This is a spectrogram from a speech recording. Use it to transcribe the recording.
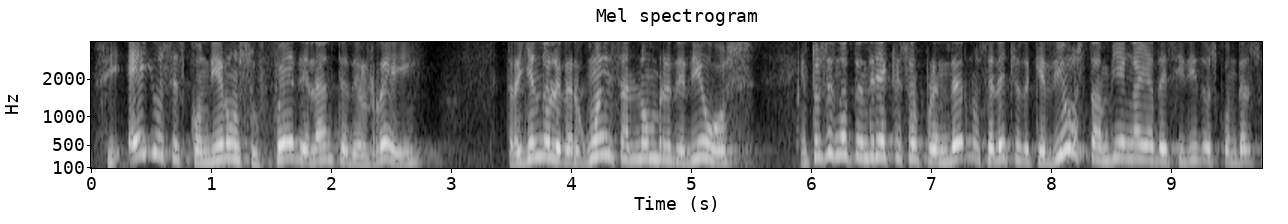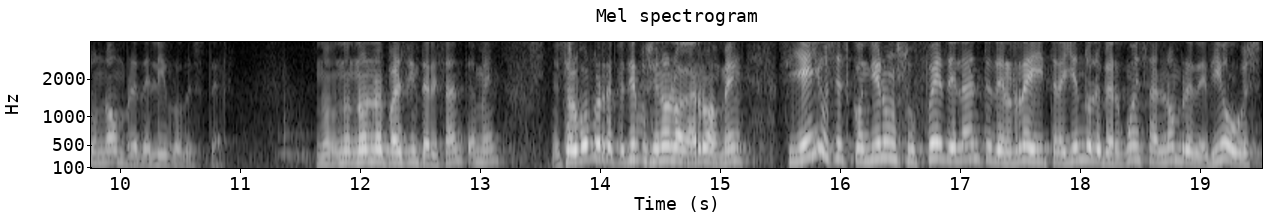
Si ellos escondieron su fe delante del rey, trayéndole vergüenza al nombre de Dios, entonces no tendría que sorprendernos el hecho de que Dios también haya decidido esconder su nombre del libro de Esther. ¿No, no, no, parece interesante? Amén. Se lo vuelvo a repetir, porque si no lo agarró. Amén. Si ellos escondieron su fe delante del rey, trayéndole vergüenza al nombre de Dios,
